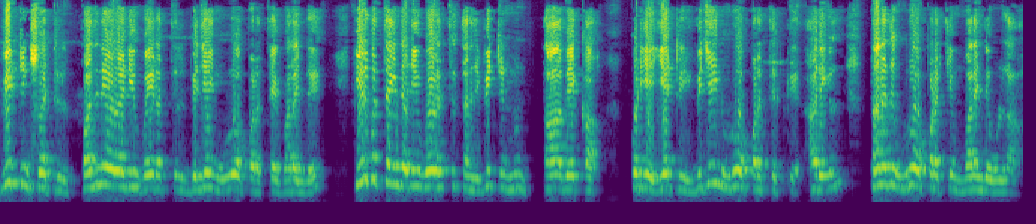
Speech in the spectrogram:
வீட்டின் சுவற்றில் பதினேழு அடி உயரத்தில் விஜயின் உருவப்படத்தை வரைந்து இருபத்தைந்து அடி உயரத்தில் தனது வீட்டின் முன் தாவேகா கொடியை ஏற்றி விஜயின் உருவப்படத்திற்கு அருகில் தனது உருவப்படத்தையும் வரைந்து உள்ளார்.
